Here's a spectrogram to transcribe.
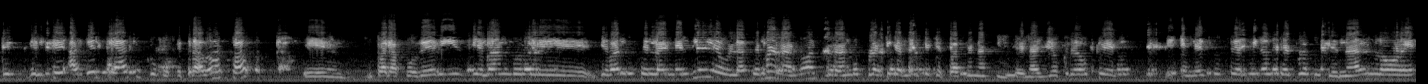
el que, aquel que hace como que trabaja eh, para poder ir llevándole, llevándosela en el día o la semana, ¿no? Esperando prácticamente que pasen las quincenas. Yo creo que en estos términos ser profesional no es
